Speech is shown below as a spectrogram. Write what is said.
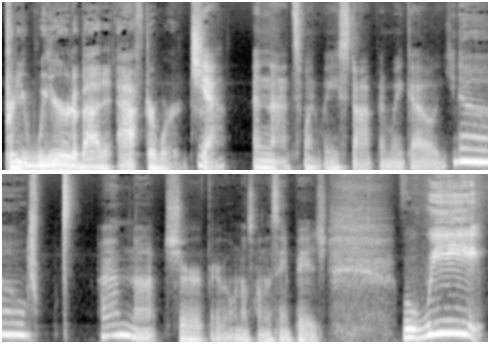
pretty weird about it afterwards. Yeah. And that's when we stop and we go, you know, I'm not sure if everyone else on the same page. We,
